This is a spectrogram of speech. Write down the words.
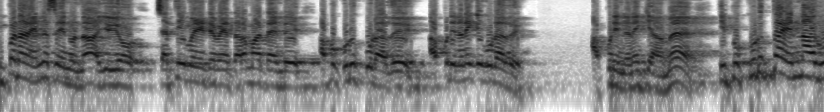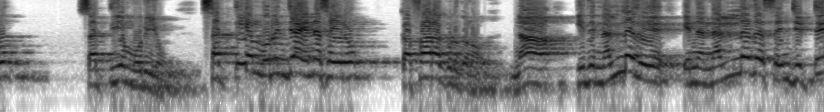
இப்ப நான் என்ன செய்யணும்னா ஐயோ சத்தியம் பண்ணிட்டவே தரமாட்டேன் அப்ப கொடுக்க கூடாது அப்படி நினைக்க கூடாது அப்படி நினைக்காம இப்ப கொடுத்தா என்ன ஆகும் சத்தியம் முறியும். சத்தியம் முறிஞ்சா என்ன செய்யணும்? கஃபாரா கொடுக்கணும். நான் இது நல்லது என்ன நல்லதை செஞ்சுட்டு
